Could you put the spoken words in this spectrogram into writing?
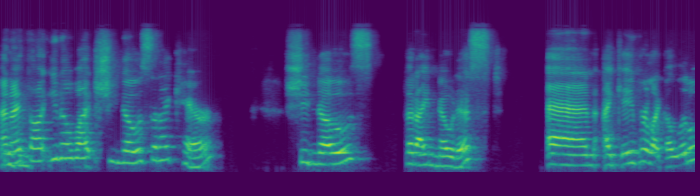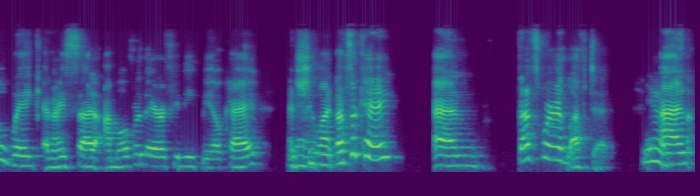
And I Mhm. thought, you know what? She knows that I care. She knows that I noticed. And I gave her like a little wink and I said, I'm over there if you need me. Okay. And she went, that's okay. And that's where I left it. Yeah. And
